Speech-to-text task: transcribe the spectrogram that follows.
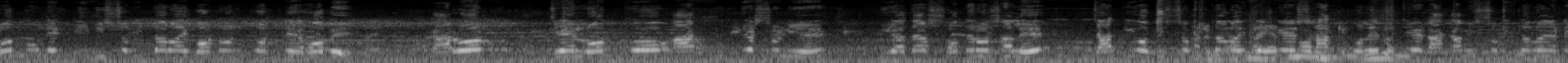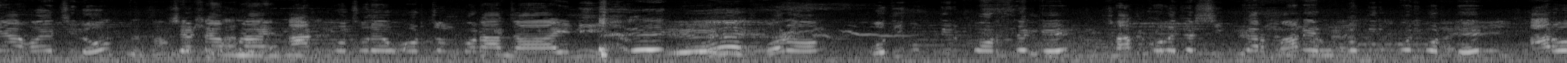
নতুন একটি বিশ্ববিদ্যালয় গঠন করতে হবে। কারণ যে লক্ষ্য আর উদ্দেশ্য নিয়ে দু হাজার সতেরো সালে জাতীয় বিশ্ববিদ্যালয় থেকে সাত কলেজকে ঢাকা বিশ্ববিদ্যালয়ে নেওয়া হয়েছিল সেটা প্রায় আট বছরেও অর্জন করা যায়নি। বরং অধিভুক্তির পর থেকে সাত কলেজের শিক্ষার মানের উন্নতির পরিবর্তে আরও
